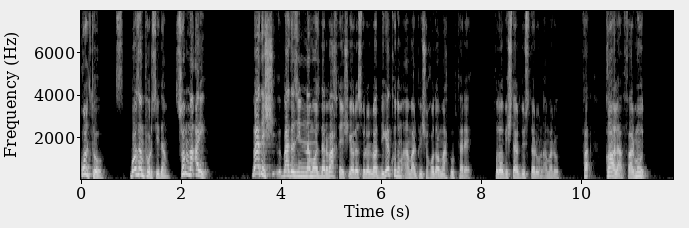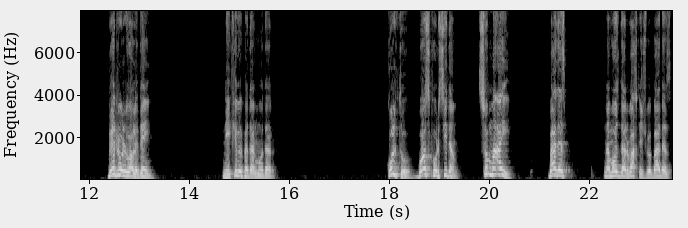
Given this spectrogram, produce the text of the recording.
قلتو بازم پرسیدم ثم ای بعدش بعد از این نماز در وقتش یا رسول الله دیگه کدوم عمل پیش خدا محبوب تره خدا بیشتر دوست داره اون عملو. ف... قال فرمود بر الوالدین نیکی به پدر مادر. قلتو باز پرسیدم ثم ای بعد از نماز در وقتش و بعد از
